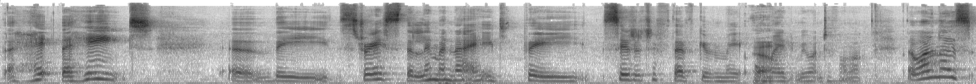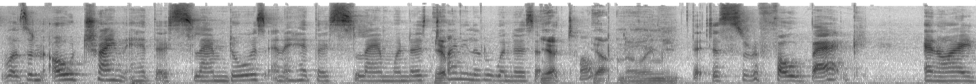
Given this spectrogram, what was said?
the heat, the heat, uh, the stress, the lemonade, the sedative they've given me all Yeah. made me want to vomit. But one of those was an old train that had those slam doors and it had those slam windows, Yep. tiny little windows at Yeah, the top know what I mean. that just sort of fold back. And I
